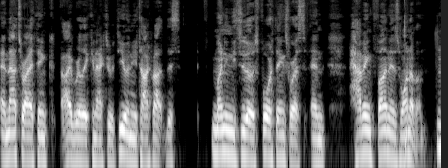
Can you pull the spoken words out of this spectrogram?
and that's where I think I really connected with you. And you talked about this money needs to do those four things for us, and having fun is one of them. Hmm.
